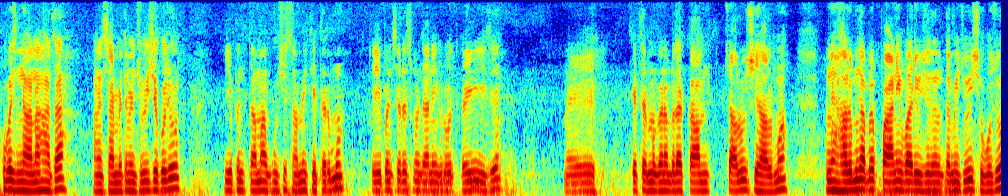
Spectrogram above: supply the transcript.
ખૂબ જ નાના હતા. અને સામે તમે જોઈ શકો છો, એ પણ તમાકુ છે સામે ખેતરમાં. તો એ પણ સરસ મજાની ગ્રોથ થઈ રહી છે. અને ખેતરમાં ઘણા બધા કામ ચાલુ છે હાલમાં. અને હાલમાં આપણે પાણી વાર્યું છે તો તમે જોઈ શકો છો.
